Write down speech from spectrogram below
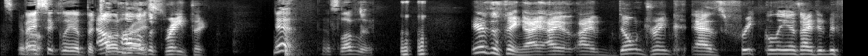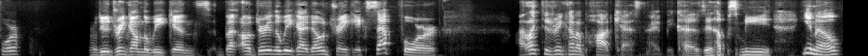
it's you know. basically a baton Alcohol race. is a great thing. Yeah, that's lovely. Here's the thing: I, I I don't drink as frequently as I did before. I do drink on the weekends, but uh, during the week I don't drink, except for I like to drink on a podcast night because it helps me, you know,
